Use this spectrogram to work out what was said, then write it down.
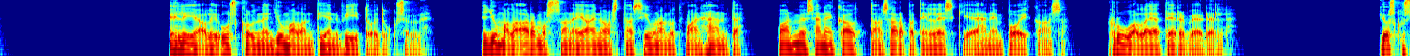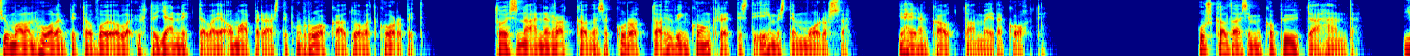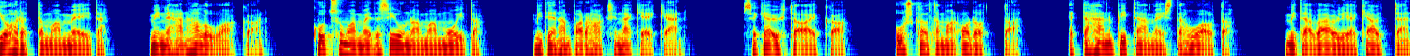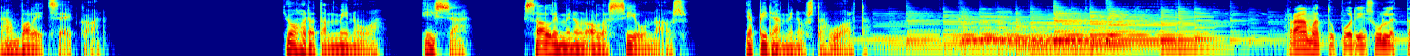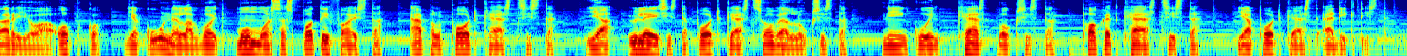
Elia oli uskollinen Jumalan tien viitoitukselle. Ja Jumala armossaan ei ainoastaan siunannut vain häntä, vaan myös hänen kauttaan Sarpatin leskiä ja hänen poikaansa, ruualla ja terveydellä. Joskus Jumalan huolenpito voi olla yhtä jännittävä ja omaperäistä kuin ruokaa tuovat korpit. Toisinaan hänen rakkautensa kurottaa hyvin konkreettisesti ihmisten muodossa ja heidän kauttaan meitä kohti. Uskaltaisimmeko pyytää häntä, johdattamaan meitä, minne hän haluaakaan, kutsumaan meitä siunaamaan muita, miten hän parhaaksi näkeekään, sekä yhtä aikaa uskaltamaan odottaa, että hän pitää meistä huolta, mitä väyliä käyttäen hän valitseekaan. Johdata minua, Isä, salli minun olla siunaus ja pidä minusta huolta. Raamattupodin sulle tarjoaa Opko ja kuunnella voit muun muassa Spotifysta, Apple Podcastsista ja yleisistä podcast-sovelluksista niin kuin Castboxista, Pocketcastsista ja Podcast Addictista.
